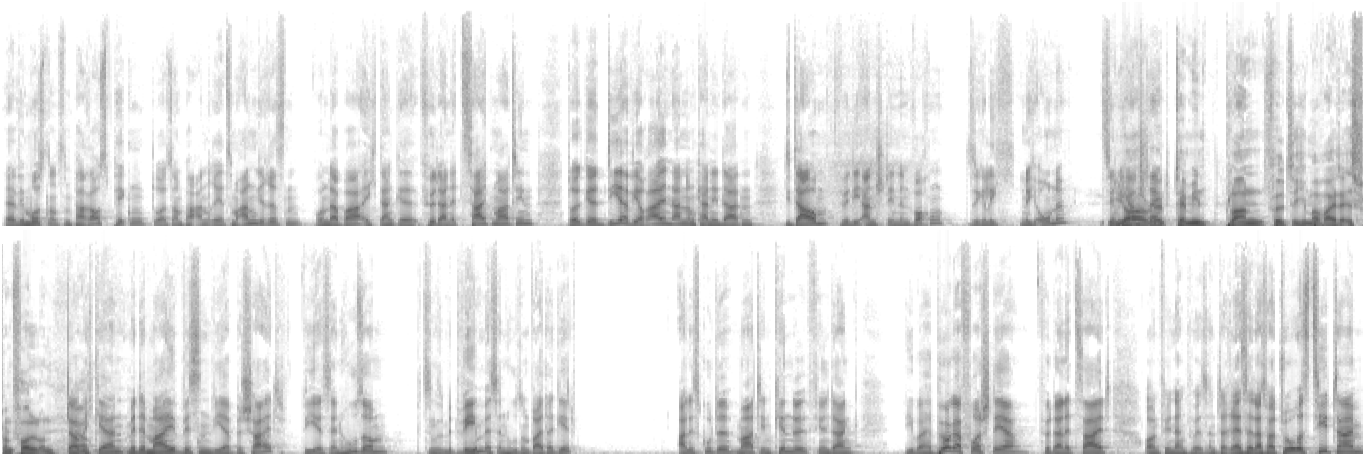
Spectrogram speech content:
Äh, wir mussten uns ein paar rauspicken. Du hast auch ein paar andere jetzt mal angerissen. Wunderbar. Ich danke für deine Zeit, Martin. Drücke dir, wie auch allen anderen Kandidaten, die Daumen für die anstehenden Wochen. Sicherlich nicht ohne. Ziemlich ja, der. Terminplan füllt sich immer weiter, ist schon voll und Glaube ja. ich gern. Mitte Mai wissen wir Bescheid, wie es in Husum, beziehungsweise mit wem es in Husum weitergeht. Alles Gute, Martin Kindl. Vielen Dank, lieber Herr Bürgervorsteher, für deine Zeit und vielen Dank für das Interesse. Das war Tores Tea Time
